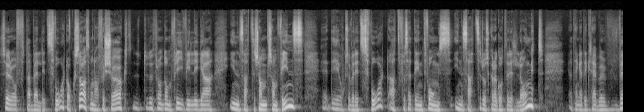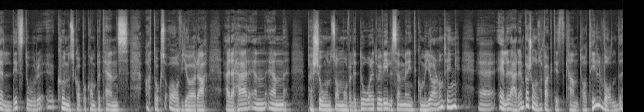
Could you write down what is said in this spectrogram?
så är det ofta väldigt svårt också. Alltså man har försökt från de frivilliga insatser som, som finns. Det är också väldigt svårt att få sätta in tvångsinsatser. Då ska det ha gått väldigt långt. Jag tänker att det kräver väldigt stor eh, kunskap och kompetens att också avgöra. Är det här en, en person som mår väldigt dåligt och är vilsen men inte kommer göra någonting? Eh, eller är det en person som faktiskt kan ta till våld?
